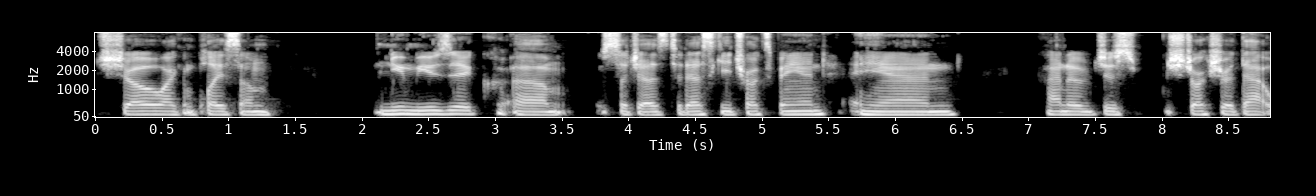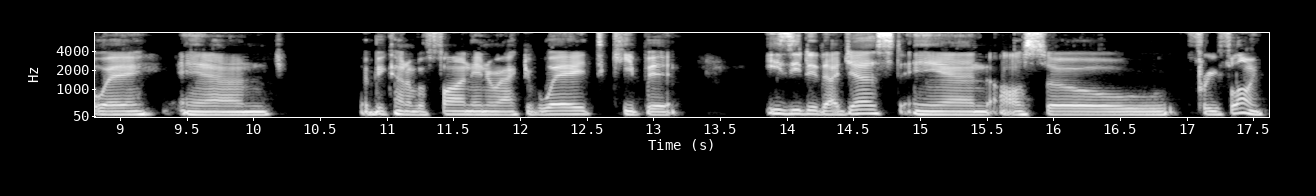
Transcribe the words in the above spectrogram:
show, I can play some new music, um, such as Tedeschi Trucks Band and kind of just structure it that way. And it'd be kind of a fun, interactive way to keep it easy to digest and also free flowing.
